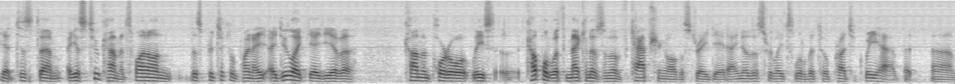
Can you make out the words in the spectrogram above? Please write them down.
Yeah, just, um, I guess, two comments. One on this particular point, I, I do like the idea of a common portal, at least uh, coupled with the mechanism of capturing all the stray data. I know this relates a little bit to a project we have, but, um,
